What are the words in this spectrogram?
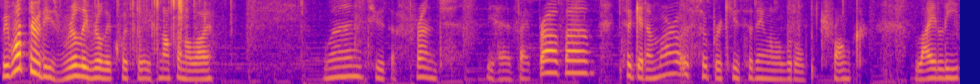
We went through these really, really quickly, not gonna lie. One to the front. We have Vibrava, Togedemaru is super cute sitting on a little trunk. Lileep,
